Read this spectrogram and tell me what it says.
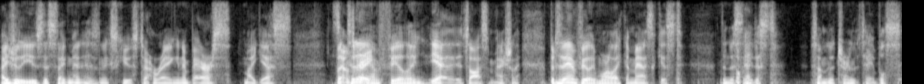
I usually use this segment as an excuse to harangue and embarrass my guests. But Sounds today great. I'm feeling, yeah, it's awesome actually. But today I'm feeling more like a masochist than a sadist. So I'm going to turn the tables.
